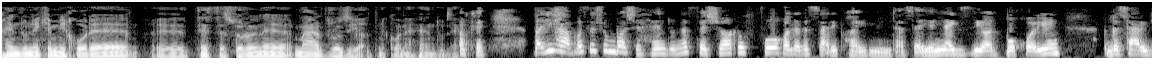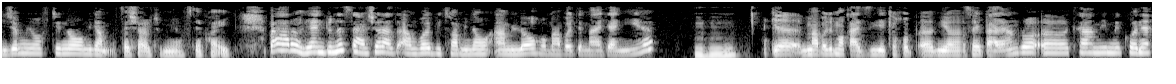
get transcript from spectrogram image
هندونه که می‌خوره تستوسترون مرد رو زیاد می‌کنه هندونه. اوکی. ولی حواسشون باشه هندونه فشار رو فوق العاده سریع پایین میندازه. یعنی اگه زیاد بخورین به سرگیجه میفتین و میگم فشارتون میفته پایین. به هر حال هندونه سرشار از انواع ویتامینا و املاح و مواد مدنیه که مواد مغذیه که خب نیازهای بدن رو اه، تامین می‌کنه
